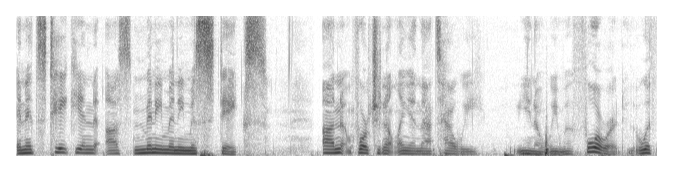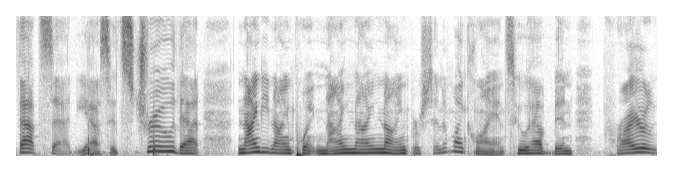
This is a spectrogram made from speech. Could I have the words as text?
and it's taken us many, many mistakes, unfortunately, and that's how we. You know, we move forward. With that said, yes, it's true that 99.999% of my clients who have been prior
